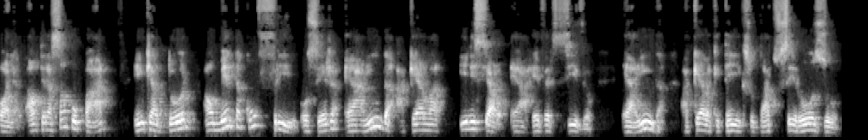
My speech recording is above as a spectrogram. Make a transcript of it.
olha, alteração pulpar em que a dor aumenta com frio, ou seja, é ainda aquela inicial, é a reversível, é ainda aquela que tem exudato seroso,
